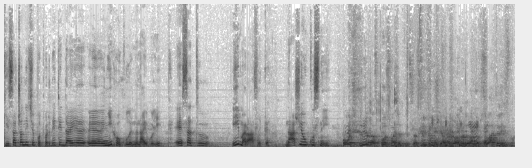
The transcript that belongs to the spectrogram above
Kisačani će potvrditi da je e, njihov kulen najbolji. E sad, ima razlike. Naš je ukusniji. Hoćete da nas posvađate sa Petrovčijama, dobro, dobro, shvatili smo.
